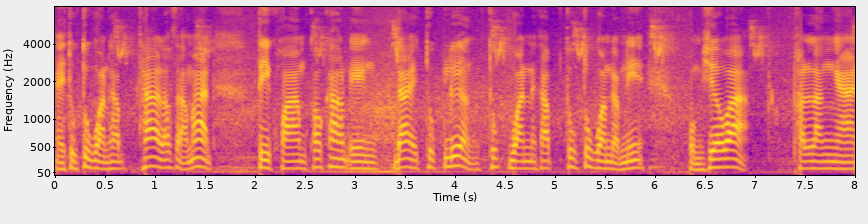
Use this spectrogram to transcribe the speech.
ในทุกๆวันครับ ถ้าเราสามารถตีความเข้าข้างตัวเองได้ทุกเรื่องทุกวันนะครับ ทุกๆวันแบบนี้ ผมเชื่อว่าพลังงาน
